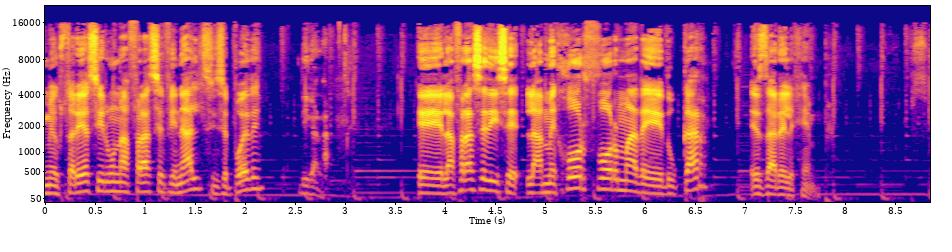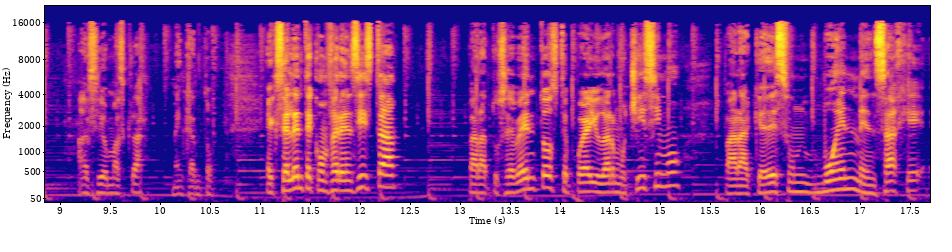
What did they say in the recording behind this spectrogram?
Y me gustaría decir una frase final, si se puede. Dígala. Eh, la frase dice, la mejor forma de educar es dar el ejemplo. Ha sido más claro, me encantó. Excelente conferencista para tus eventos, te puede ayudar muchísimo para que des un buen mensaje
